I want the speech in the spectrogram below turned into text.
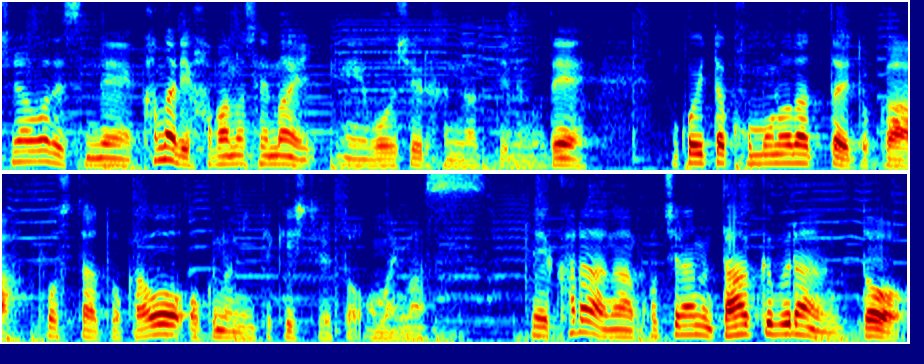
ちらはですねかなり幅の狭い、ウォールシェルフになっているのでこういった小物だったりとかポスターとかを置くのに適していると思います。でカラーがこちらのダークブラウンと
